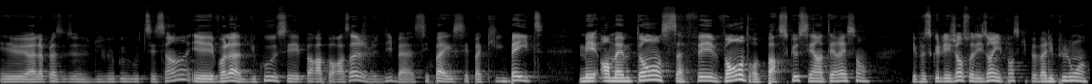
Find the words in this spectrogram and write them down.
et euh, à la place de, du coup de ses seins. Et voilà, du coup, c'est par rapport à ça, je me dis, bah, c'est pas, c'est pas clickbait. Mais en même temps, ça fait vendre parce que c'est intéressant. Et parce que les gens, soi-disant, ils pensent qu'ils peuvent aller plus loin.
